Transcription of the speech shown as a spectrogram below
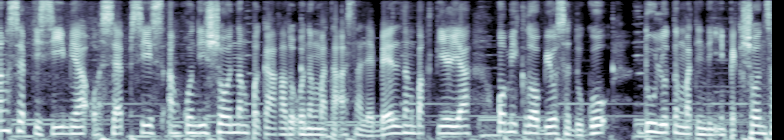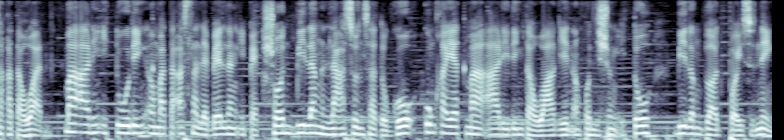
Ang septicemia o sepsis ang kondisyon ng pagkakaroon ng mataas na level ng bakterya o mikrobyo sa dugo dulot ng matinding impeksyon sa katawan. Maaaring ituring ang mataas na level ng impeksyon bilang lason sa dugo kung kaya't maaari ding tawagin ang kondisyong ito bilang blood poisoning.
